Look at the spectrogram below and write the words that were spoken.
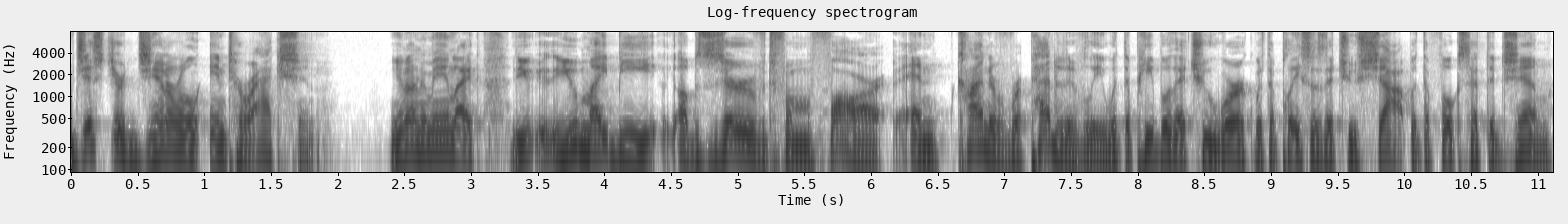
just your general interaction you know what I mean? Like you you might be observed from afar and kind of repetitively with the people that you work, with the places that you shop, with the folks at the gym,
